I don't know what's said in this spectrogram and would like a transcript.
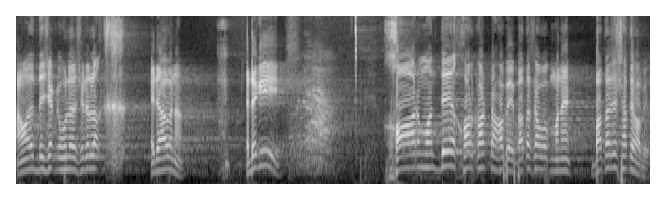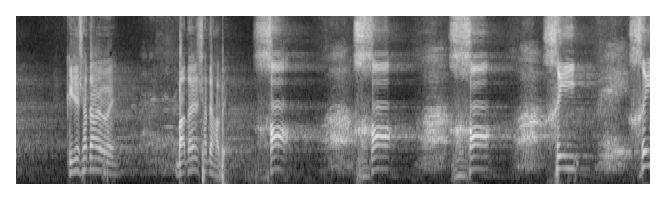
আমাদের দেশে একটা ভুল আছে, সেটা হলো খ। এটা হবে না এটা কি খর মধ্যে খড়খড়টা হবে বাতাস হব- মানে বাতাসের সাথে হবে কিসের সাথে হবে বাতাসের সাথে হবে খ খ খ খি খি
